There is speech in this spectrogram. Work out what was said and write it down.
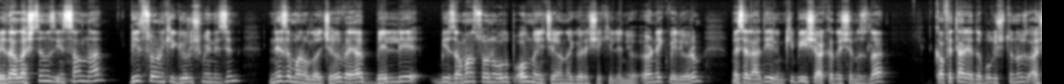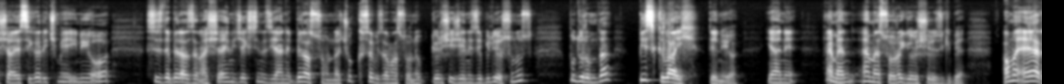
vedalaştığınız insanla bir sonraki görüşmenizin ne zaman olacağı veya belli bir zaman sonra olup olmayacağına göre şekilleniyor. Örnek veriyorum. Mesela diyelim ki bir iş arkadaşınızla kafeteryada buluştunuz. Aşağıya sigara içmeye iniyor o. Siz de birazdan aşağı ineceksiniz. Yani biraz sonra çok kısa bir zaman sonra görüşeceğinizi biliyorsunuz. Bu durumda bis gleich deniyor. Yani hemen hemen sonra görüşürüz gibi. Ama eğer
